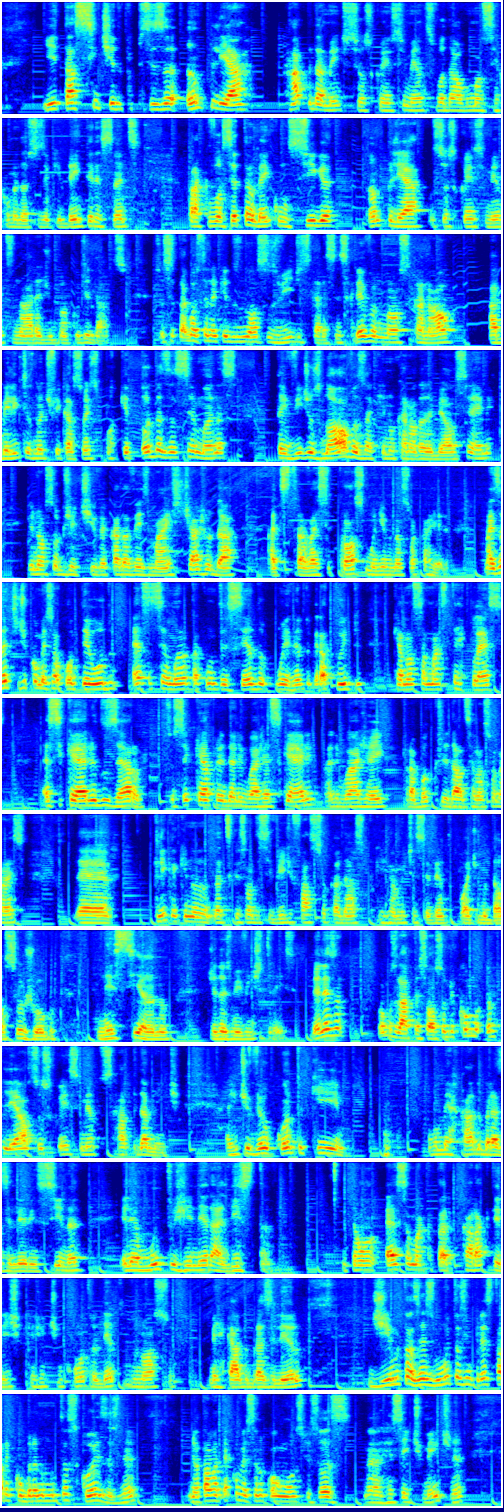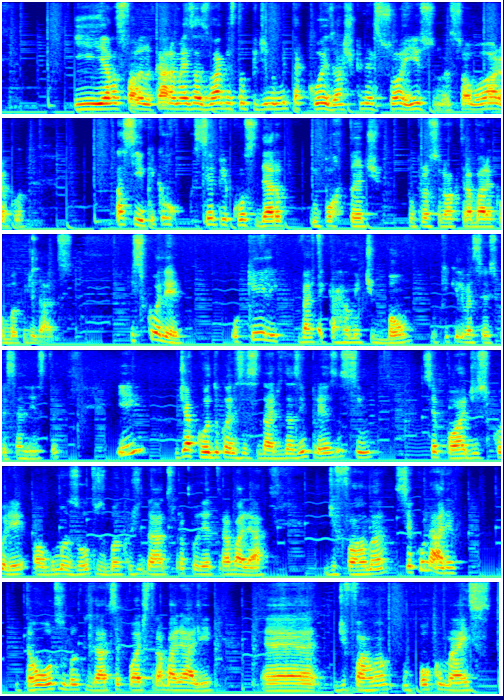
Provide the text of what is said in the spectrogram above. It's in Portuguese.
e está sentindo que precisa ampliar rapidamente seus conhecimentos. Vou dar algumas recomendações aqui bem interessantes para que você também consiga ampliar os seus conhecimentos na área de banco de dados. Se você está gostando aqui dos nossos vídeos, cara, se inscreva no nosso canal, habilite as notificações, porque todas as semanas tem vídeos novos aqui no canal da DBLCM e nosso objetivo é cada vez mais te ajudar a destravar esse próximo nível na sua carreira. Mas antes de começar o conteúdo, essa semana está acontecendo um evento gratuito, que é a nossa Masterclass SQL do zero. Se você quer aprender a linguagem SQL, a linguagem aí para banco de dados relacionais, é, clica aqui no, na descrição desse vídeo faça o seu cadastro, porque realmente esse evento pode mudar o seu jogo nesse ano de 2023. Beleza? Vamos lá, pessoal, sobre como ampliar os seus conhecimentos rapidamente. A gente vê o quanto que o mercado brasileiro em si, né, ele é muito generalista. Então, essa é uma característica que a gente encontra dentro do nosso mercado brasileiro de muitas vezes muitas empresas estarem cobrando muitas coisas, né? Eu estava até conversando com algumas pessoas né, recentemente, né? E elas falando, cara, mas as vagas estão pedindo muita coisa, eu acho que não é só isso, não é só o Oracle. Assim, o que, que eu sempre considero importante para o profissional que trabalha com banco de dados? Escolher o que ele vai ficar realmente bom, o que, que ele vai ser um especialista, e, de acordo com a necessidade das empresas, sim, você pode escolher alguns outros bancos de dados para poder trabalhar de forma secundária. Então, outros bancos de dados você pode trabalhar ali é, de forma um pouco mais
